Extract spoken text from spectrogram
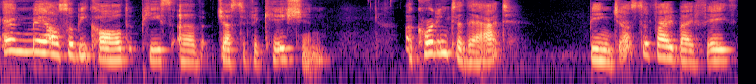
and may also be called peace of justification. According to that, being justified by faith,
